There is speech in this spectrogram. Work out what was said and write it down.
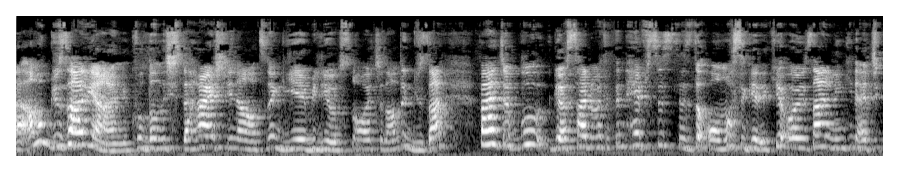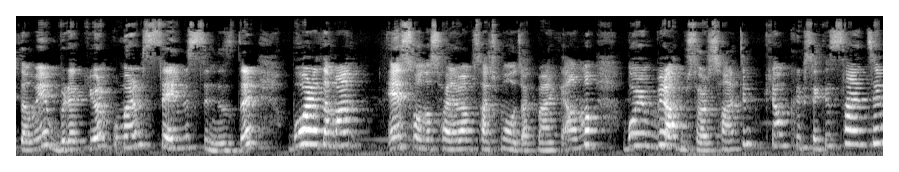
Ee, Ama güzel yani. Kullanışta her şeyin altına giyebiliyorsun. O açıdan da güzel. Bence bu gösterdiğim eteklerin hepsi sizde olması gerekiyor. O yüzden linkini açıklamaya bırakıyorum. Umarım sevmişsinizdir. Bu arada ben en sonunda söylemem saçma olacak belki ama boyum 1.64 santim, kilom 48 santim.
